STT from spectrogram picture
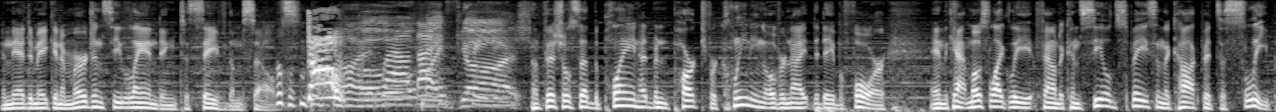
and they had to make an emergency landing to save themselves. Oh Wow, that my is crazy. Officials said the plane had been parked for cleaning overnight the day before, and the cat most likely found a concealed space in the cockpit to sleep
